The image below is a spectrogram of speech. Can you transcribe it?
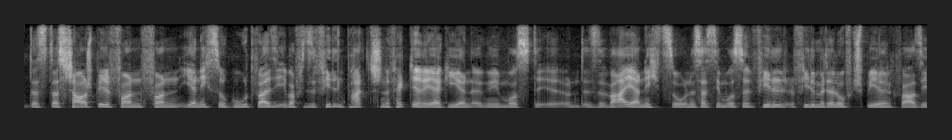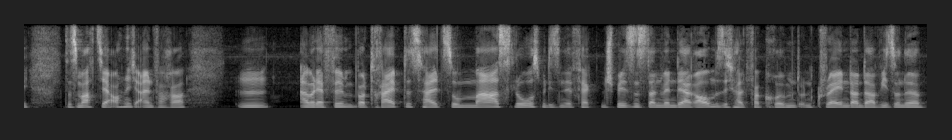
das, das Schauspiel von, von ihr nicht so gut, weil sie eben auf diese vielen praktischen Effekte reagieren irgendwie musste. Und es war ja nicht so. Und das heißt, sie musste viel, viel mit der Luft spielen quasi. Das macht es ja auch nicht einfacher. Mm, Aber der Film übertreibt es halt so maßlos mit diesen Effekten. Spätestens dann, wenn der Raum sich halt verkrümmt und Crane dann da wie so eine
